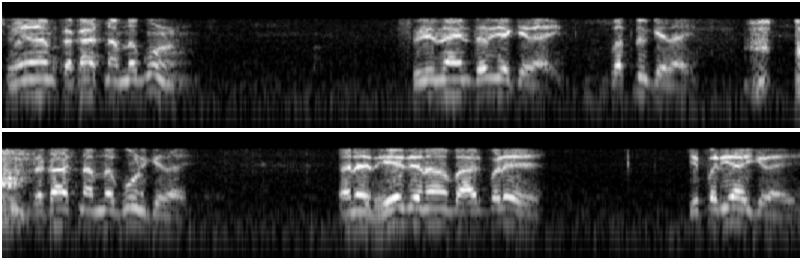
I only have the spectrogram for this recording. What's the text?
સૂર્યનારાયણ પ્રકાશ નામનો ગુણ. સૂર્યનારાયણ દ્રવ્ય કહેવાય વસ્તુ કહેવાય. પ્રકાશ નામનો ગુણ કહેવાય. અને રેજ એના બહાર પડે એ પર્યાય કહેવાય.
